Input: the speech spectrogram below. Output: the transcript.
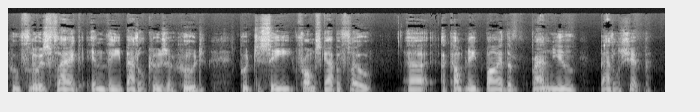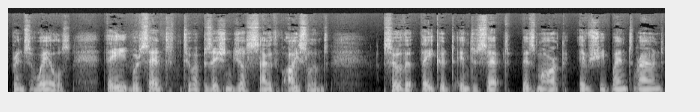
who flew his flag in the battle cruiser Hood, put to sea from Scapa Flow, uh, accompanied by the brand new battleship Prince of Wales. They were sent to a position just south of Iceland so that they could intercept Bismarck if she went round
